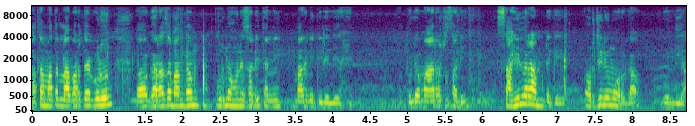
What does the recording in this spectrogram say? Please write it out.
आता मात्र लाभार्थ्याकडून अ, घराचं बांधकाम पूर्ण होण्यासाठी त्यांनी मागणी केलेली आहे. तुला महाराष्ट्रासाठी साहिल रामटेके अर्जुनी मोरगाव गोंदिया.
